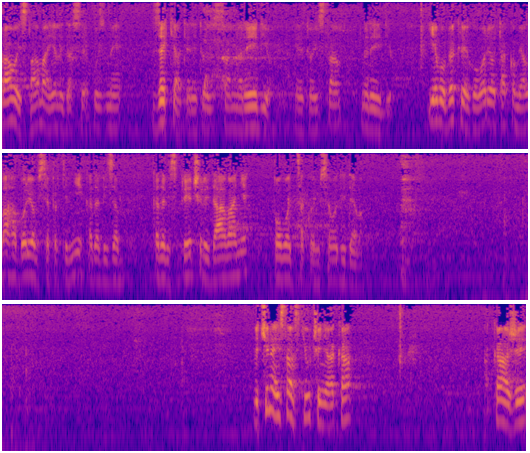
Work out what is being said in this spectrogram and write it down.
Pravo Islama je li da se uzme zekijat, jer je to Islam naredio. Jer je to Islam naredio. I Ebu Bekr je govorio, tako mi Allaha borio bi se protiv njih kada bi, za, kada bi spriječili davanje povodca kojim se vodi deva. Većina islamskih učenjaka kaže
